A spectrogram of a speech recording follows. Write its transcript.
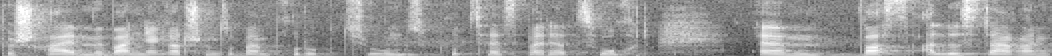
beschreiben, wir waren ja gerade schon so beim Produktionsprozess bei der Zucht, ähm, was alles daran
